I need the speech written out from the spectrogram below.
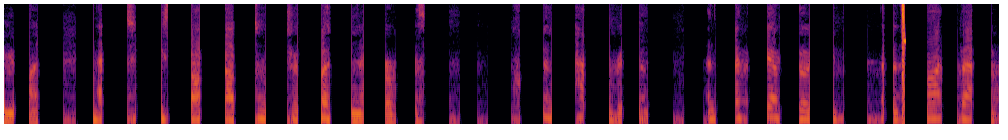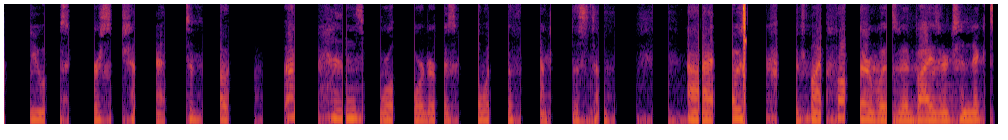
You want. And he to make question never. The question has arisen. And so I think we have to go. And it's not about U.S. versus China. It's about underpins the world order well as the financial system. Uh, I was privileged. My father was an advisor to Nixon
